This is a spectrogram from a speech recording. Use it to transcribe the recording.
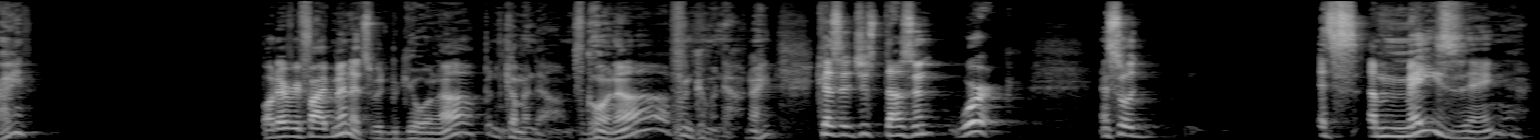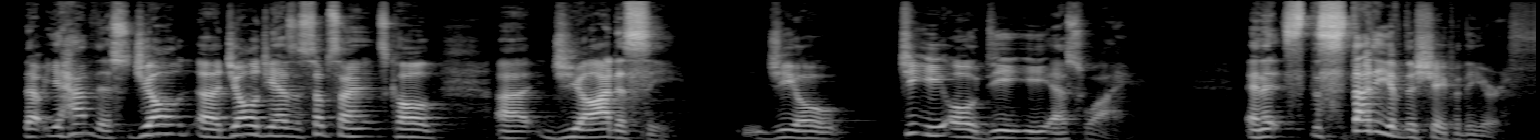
right? About every five minutes, we'd be going up and coming down, going up and coming down, right? Because it just doesn't work. And so it's amazing that you have this. Geol- uh, geology has a subscience called uh, geodesy, G E O D E S Y. And it's the study of the shape of the earth.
